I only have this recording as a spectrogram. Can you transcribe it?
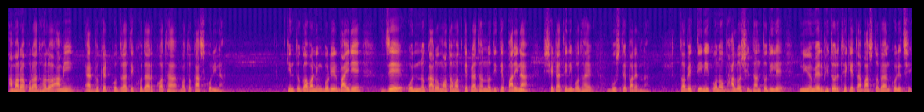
আমার অপরাধ হলো আমি অ্যাডভোকেট কুদরাতি খোদার কথা মতো কাজ করি না। কিন্তু গভর্নিং বডির বাইরে যে অন্য কারও মতামতকে প্রাধান্য দিতে পারি না, সেটা তিনি বোধহয় বুঝতে পারেন না। তবে তিনি কোনো ভালো সিদ্ধান্ত দিলে নিয়মের ভিতর থেকে তা বাস্তবায়ন করেছি।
